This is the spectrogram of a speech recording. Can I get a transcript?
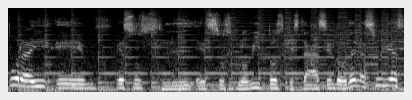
por ahí eh, esos, esos globitos que están haciendo de las suyas.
